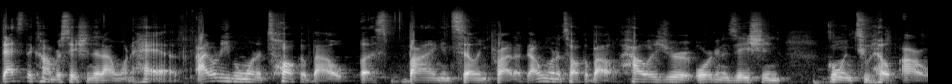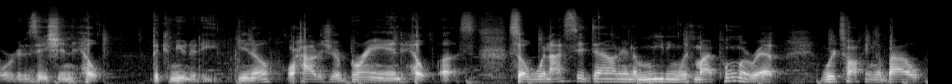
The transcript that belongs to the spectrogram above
That's the conversation that I want to have. I don't even want to talk about us buying and selling product. I want to talk about how is your organization going to help our organization help the community, you know? Or how does your brand help us? So when I sit down in a meeting with my Puma rep, we're talking about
